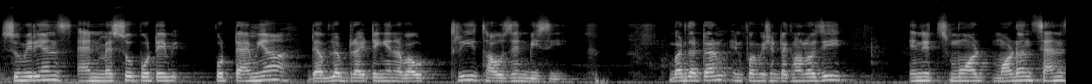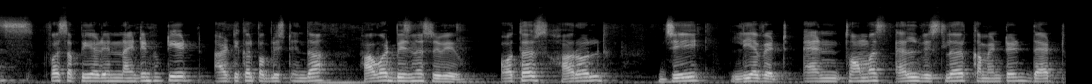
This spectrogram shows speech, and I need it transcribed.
Sumerians and Mesopotamia developed writing in about 3000 BC. But the term information technology in its mod- modern sense first appeared in 1958 article published in the Harvard Business Review. Authors Harold J. Leavitt and Thomas L. Whisler commented that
